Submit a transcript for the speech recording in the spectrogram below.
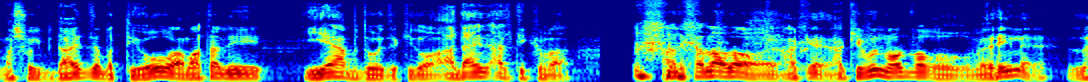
משהו איבדה את זה בתיאור, אמרת לי, יאבדו את זה, כאילו עדיין אל תקווה. אמרתי לך לא, לא, הכ- הכיוון מאוד ברור, והנה, זה,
